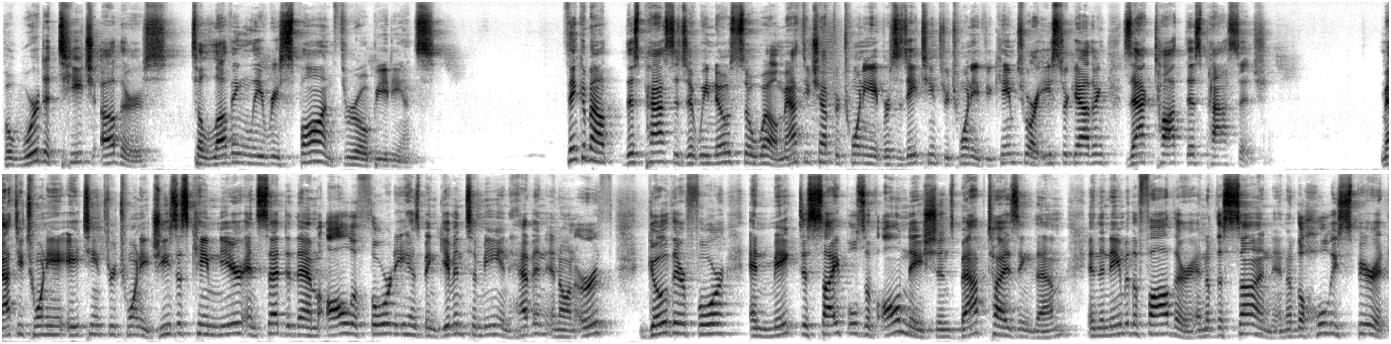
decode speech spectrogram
but we're to teach others to lovingly respond through obedience. Think about this passage that we know so well Matthew chapter 28, verses 18 through 20. If you came to our Easter gathering, Zach taught this passage. Matthew 28, 18 through 20. Jesus came near and said to them, All authority has been given to me in heaven and on earth. Go therefore and make disciples of all nations, baptizing them in the name of the Father and of the Son and of the Holy Spirit,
